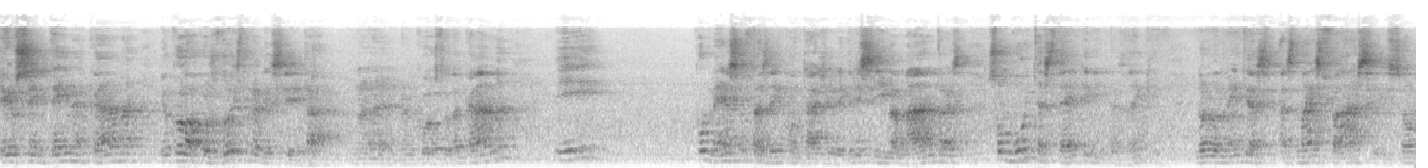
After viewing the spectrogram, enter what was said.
Eu sentei na cama, eu coloco os dois travesseiros tá. no, no encosto da cama e começo a fazer contagem regressiva, mantras, são muitas técnicas, né, que normalmente as, as mais fáceis são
